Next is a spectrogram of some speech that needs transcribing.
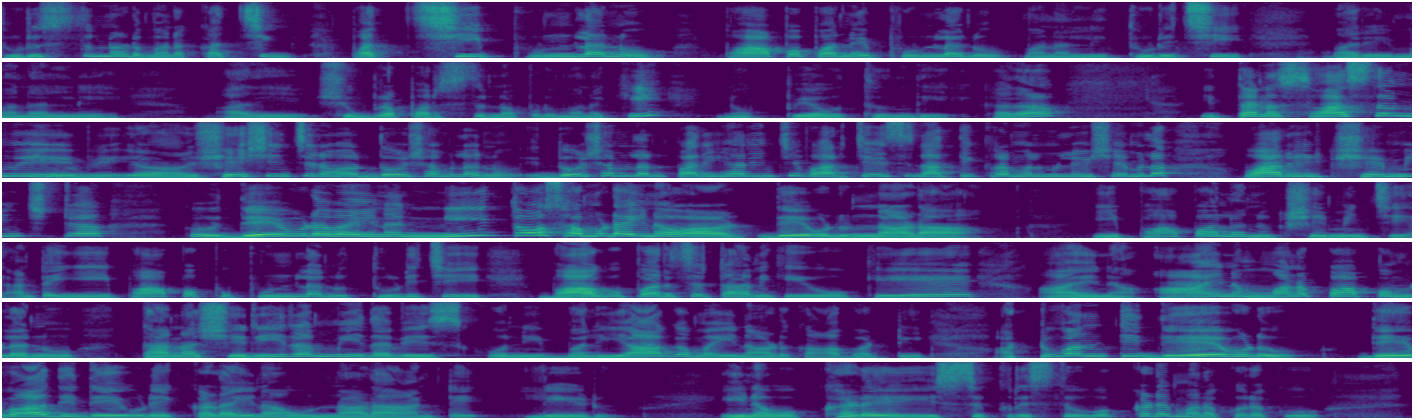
తుడుస్తున్నాడు. మన కచ్చి పచ్చి పుండ్లను పాపపనే పుండ్లను మనల్ని తుడిచి మరి మనల్ని అది శుభ్రపరుస్తున్నప్పుడు మనకి నొప్పి అవుతుంది కదా. ఈ తన స్వాస్థం వి- శేషించిన వారి దోషములను ఈ దోషములను పరిహరించి వారు చేసిన అతిక్రమముల విషయంలో వారిని క్షమించుటకు దేవుడవైన నీతో సముడైన వా దేవుడు ఉన్నాడా ఈ పాపాలను క్షమించి అంటే ఈ పాపపు పుండ్లను తుడిచి బాగుపరచటానికి ఒకే ఆయన. ఆయన మన పాపములను తన శరీరం మీద వేసుకొని బలియాగమైనాడు కాబట్టి అటువంటి దేవుడు దేవాది దేవుడు ఎక్కడైనా ఉన్నాడా అంటే లేడు. ఈయన ఒక్కడే యేసుక్రీస్తు ఒక్కడే మన కొరకు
